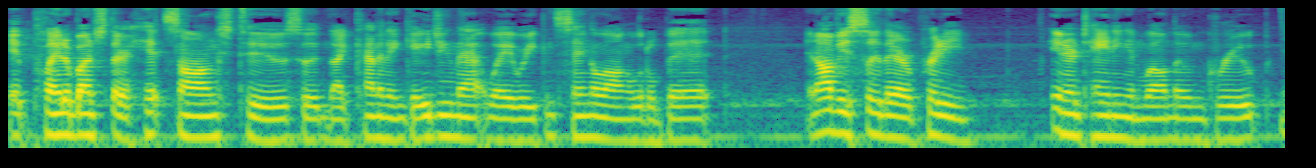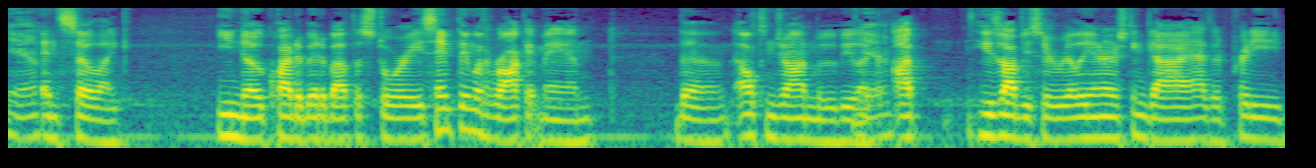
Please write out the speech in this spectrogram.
It played a bunch of their hit songs too, so like kind of engaging that way where you can sing along a little bit. And obviously they're a pretty entertaining and well known group, Yeah. and so like you know quite a bit about the story. Same thing with Rocket Man, the Elton John movie. Like Yeah. I, he's obviously a really interesting guy. Has a pretty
